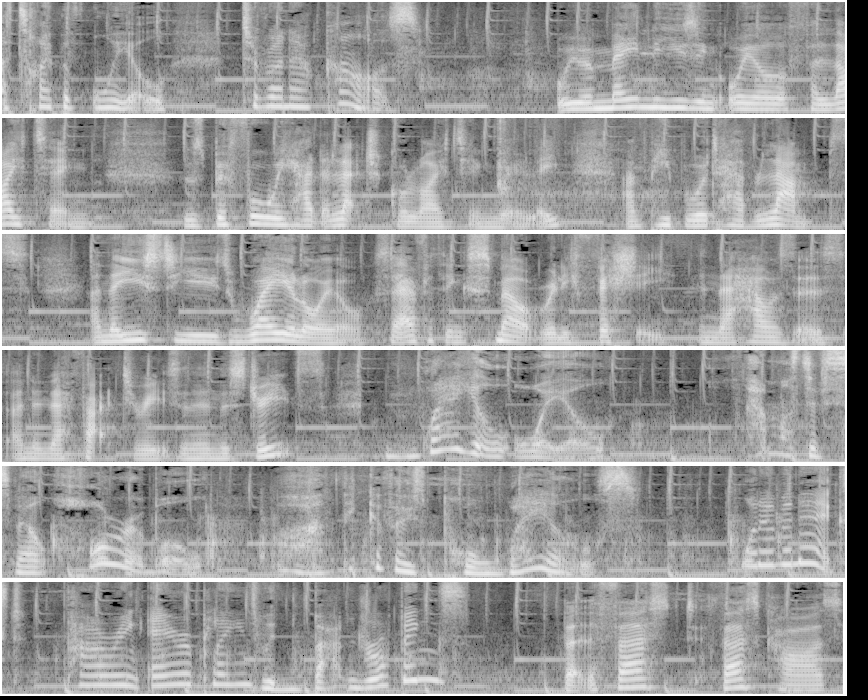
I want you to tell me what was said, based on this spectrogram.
a type of oil, to run our cars? We were mainly using oil for lighting. It was before we had electrical lighting, really, and people would have lamps. And they used to use whale oil, so everything smelt really fishy in their houses and in their factories and in the streets. Whale oil? That must have smelt horrible. Oh, and think of those poor whales. Whatever next? Powering aeroplanes with bat droppings? But the first first cars,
